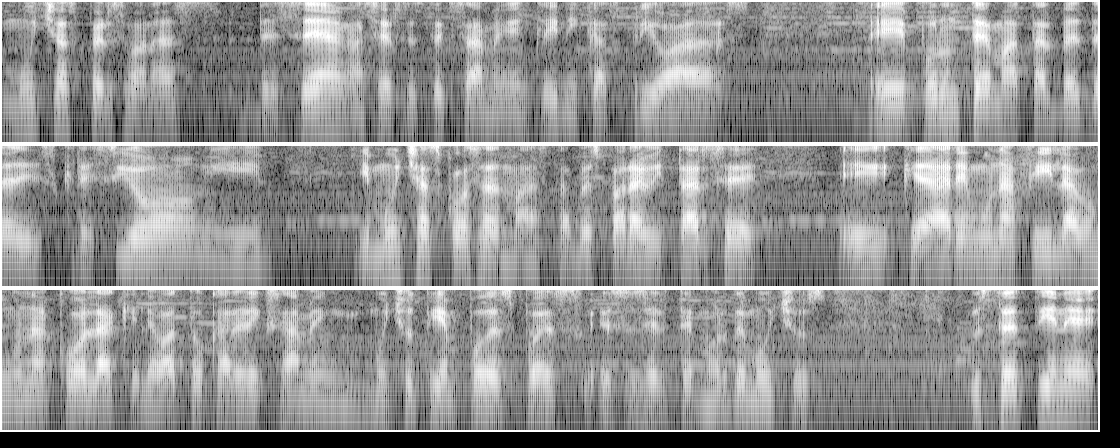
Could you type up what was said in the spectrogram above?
muchas personas desean hacerse este examen en clínicas privadas eh, por un tema tal vez de discreción y, muchas cosas más, tal vez para evitarse eh, quedar en una fila o en una cola que le va a tocar el examen mucho tiempo después, ese es el temor de muchos. ¿Usted tiene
